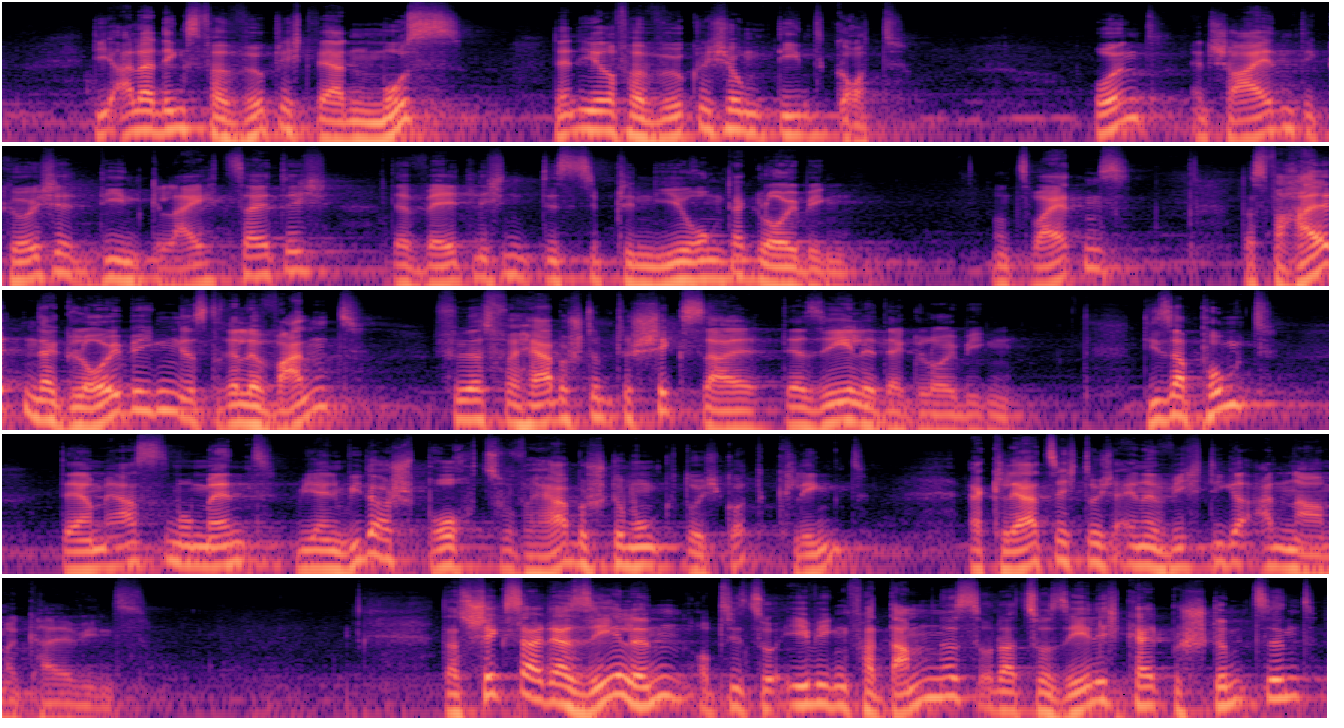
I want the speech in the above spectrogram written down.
die allerdings verwirklicht werden muss, denn ihre Verwirklichung dient Gott. Und entscheidend, die Kirche dient gleichzeitig der weltlichen Disziplinierung der Gläubigen. Und zweitens, das Verhalten der Gläubigen ist relevant für das vorherbestimmte Schicksal der Seele der Gläubigen. Dieser Punkt, der im ersten Moment wie ein Widerspruch zur Vorherbestimmung durch Gott klingt, erklärt sich durch eine wichtige Annahme Calvins. Das Schicksal der Seelen, ob sie zur ewigen Verdammnis oder zur Seligkeit bestimmt sind,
